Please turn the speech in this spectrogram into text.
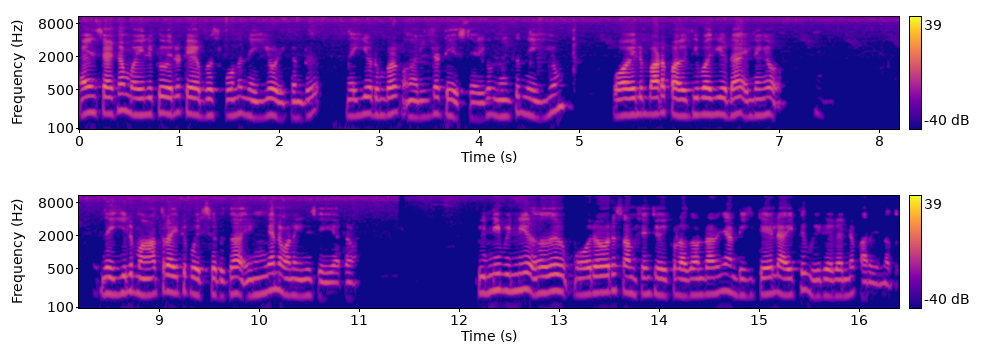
അതിന് ശേഷം അതിലേക്ക് ഒരു ടേബിൾ സ്പൂൺ നെയ്യ് ഒഴിക്കുന്നുണ്ട്. നെയ്യ് ഇടുമ്പോൾ നല്ല ടേസ്റ്റ് ആയിരിക്കും. നിങ്ങൾക്ക് നെയ്യും ഓയിലും പാടെ പകുതി പകുതി ഇടുക ഇല്ലെങ്കിൽ നെയ്യിൽ മാത്രമായിട്ട് പൊരിച്ചെടുക്കുക. എങ്ങനെ വേണമെങ്കിലും ചെയ്യാട്ടോ പിന്നെ പിന്നെ അത് ഓരോരോ സംശയം ചോദിക്കുള്ളൂ. അതുകൊണ്ടാണ് ഞാൻ ഡീറ്റെയിൽ ആയിട്ട് വീഡിയോയിൽ തന്നെ പറയുന്നത്.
